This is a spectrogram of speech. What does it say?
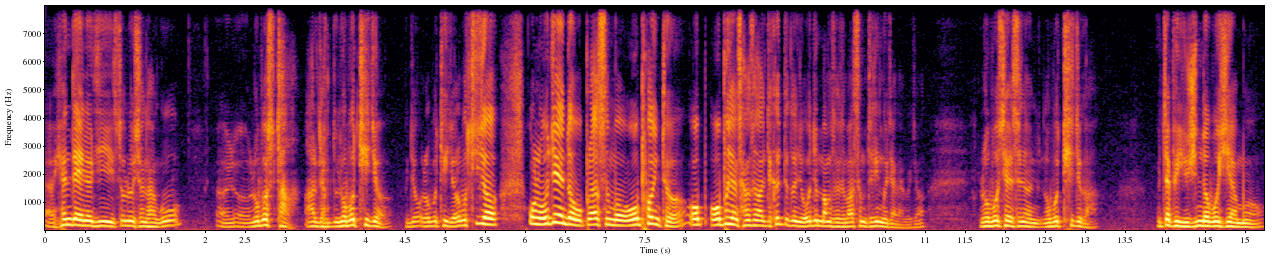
어, 현대에너지 솔루션하고 어, 로보스타, 아, 좀 로보티저 그죠? 로보티저. 로보티저 오늘 어제도 플러스 뭐 5포인트, 5, 5% 상승할 때 그때도 이제 오전 방송에서 말씀드린 거잖아요. 그죠? 로봇에서는 로보티저가 어차피 유진 로봇이야 뭐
